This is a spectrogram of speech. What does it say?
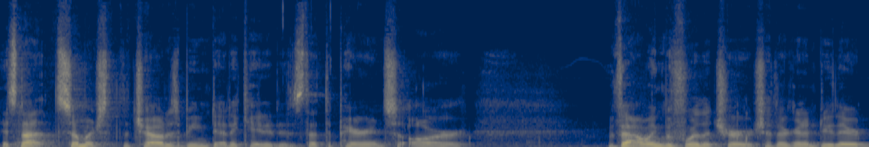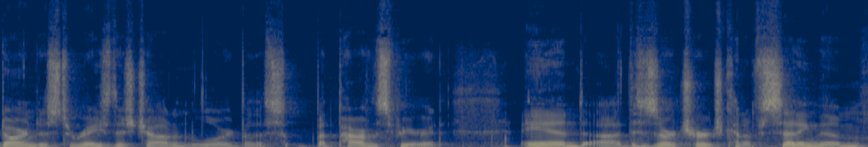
it's not so much that the child is being dedicated; it's that the parents are vowing before the church that they're going to do their darndest to raise this child in the Lord by the by the power of the Spirit, and uh, this is our church kind of setting them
